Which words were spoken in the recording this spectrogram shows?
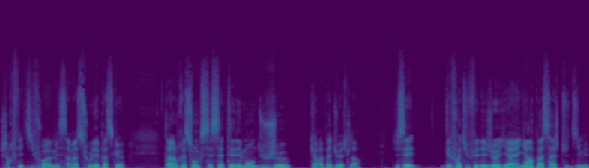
J'ai refait dix fois, mais ça m'a saoulé parce que t'as l'impression que c'est cet élément du jeu qui aurait pas dû être là. Tu sais, des fois, tu fais des jeux, il y, a- il y a un passage, tu te dis, mais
